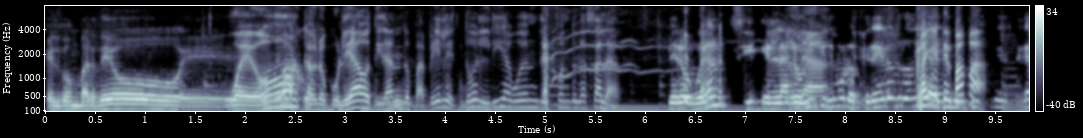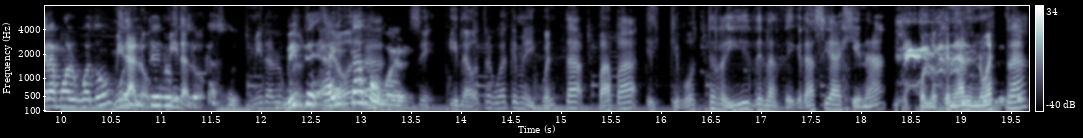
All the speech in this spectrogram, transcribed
el bombardeo. Eh, Weón, debajo. cabro culeado tirando papeles todo el día, weón, del fondo de la sala. Pero, weón, si en la reunión la- que tuvimos los tres el otro día. Cállate, que- papá. que Sacáramos al guatón. weón, Míralo, ustedes no míralo. Míralo, ¿Viste? weón. Ahí po, weón. Sí, y la otra weá que me di cuenta, papá, es que vos te reís de las desgracias ajenas, por lo general nuestras,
